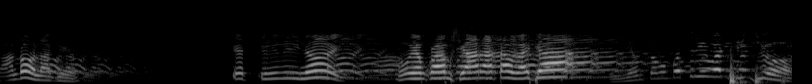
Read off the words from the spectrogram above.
કાંડો લાગે. એ ટીવી નહીં. હું એમ કામ ચાર આટા વાગ્યા. એમ તો હું બત્રી વટી ગયો.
